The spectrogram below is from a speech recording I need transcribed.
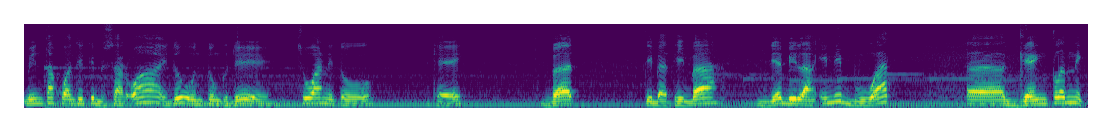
minta kuantiti besar. Wah itu untung gede. Cuan itu. Oke. But tiba-tiba dia bilang ini buat eh, geng klinik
